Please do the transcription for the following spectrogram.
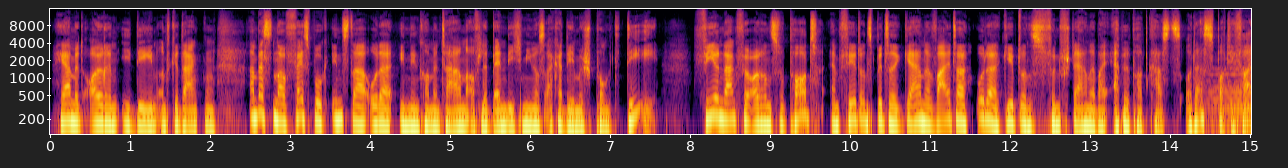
Her mit euren Ideen und Gedanken. Am besten auf Facebook, Insta oder in den Kommentaren auf lebendig-akademisch.de. Vielen Dank für euren Support. Empfehlt uns bitte gerne weiter oder gebt uns fünf Sterne bei Apple Podcasts oder Spotify.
